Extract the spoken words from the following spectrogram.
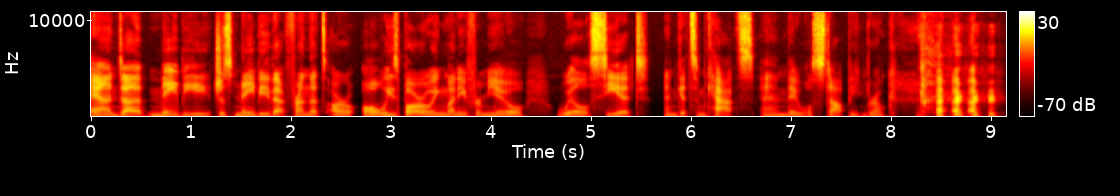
And uh, maybe, just maybe, that friend that's are always borrowing money from you will see it and get some cats and they will stop being broke.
